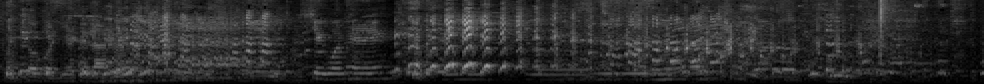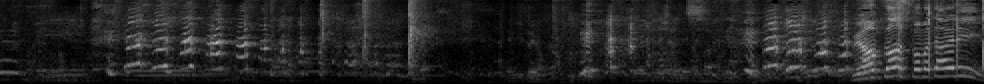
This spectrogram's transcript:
Kau buat dia salah. Shake one hand. We have applause for Madali.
